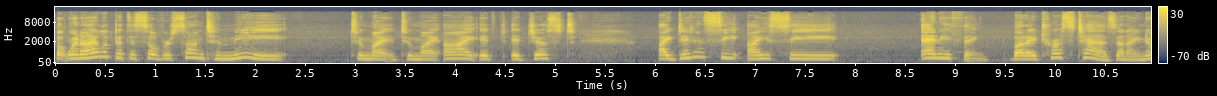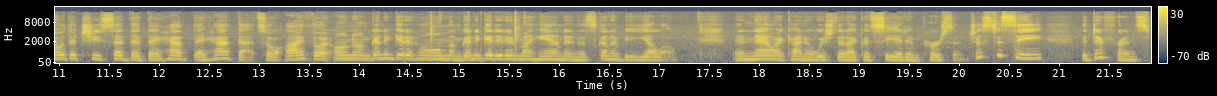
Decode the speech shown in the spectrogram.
But when I looked at the silver sun, to me, to my to my eye, it it just I didn't see icy anything. But I trust Taz, and I know that she said that they have they had that. So I thought, oh no, I'm going to get it home. I'm going to get it in my hand, and it's going to be yellow. And now I kind of wish that I could see it in person, just to see the difference,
